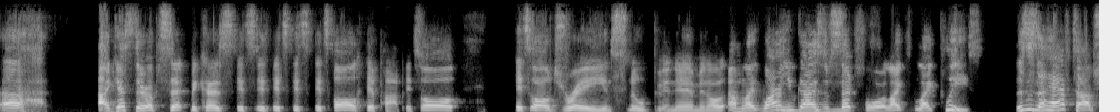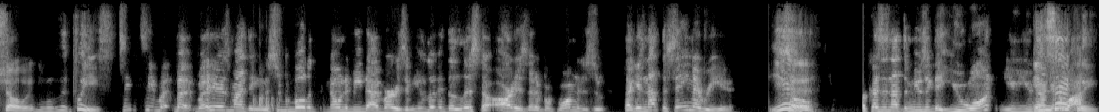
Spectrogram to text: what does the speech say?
uh, I guess they're upset because it's it, it's it's it's all hip hop. It's all it's all Dre and Snoop and them and all. I'm like, why are you guys upset mm-hmm. for? Like, like, please, this is a Yeah. halftime show. Please. See, see, but but but here's my thing: the Super Bowl is known to be diverse. If you look at the list of artists that are performing in the Super, like it's not the same every year. Yeah, So, because it's not the music that you want, you you're not gonna watch. exactly.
